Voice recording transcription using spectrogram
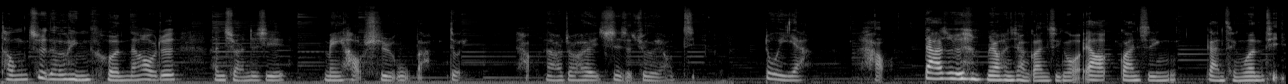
童趣的灵魂，然后我就很喜欢这些美好事物吧。对，好，然后就会试着去了解。对呀，好，大家是不是没有很想关心我？要关心感情问题？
